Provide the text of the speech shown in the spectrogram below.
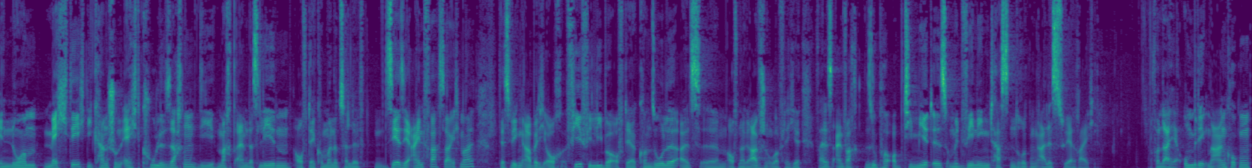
enorm mächtig, die kann schon echt coole Sachen, die macht einem das Leben auf der Kommandozeile sehr, sehr einfach, sage ich mal. Deswegen arbeite ich auch viel, viel lieber auf der Konsole als ähm, auf einer grafischen Oberfläche, weil es einfach super optimiert ist, um mit wenigen Tastendrücken alles zu erreichen. Von daher unbedingt mal angucken.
